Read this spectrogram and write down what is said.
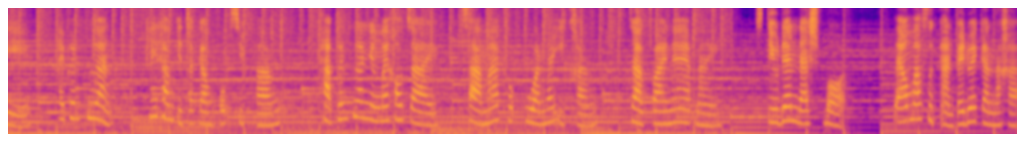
ก๋ๆให้เพื่อนๆ ที่ทำกิจกรรมครบ 10 ครั้ง หากเพื่อนๆยังไม่เข้าใจ สามารถทบทวนได้อีกครั้ง จากไฟล์แนบใน Student Dashboard แล้วมาฝึกอ่านไปด้วยกันนะคะ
